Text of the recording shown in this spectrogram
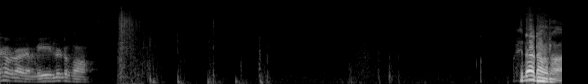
ஈஸியா சொல்றாரு மேலிட்டுக்கோ என்ன டவரா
